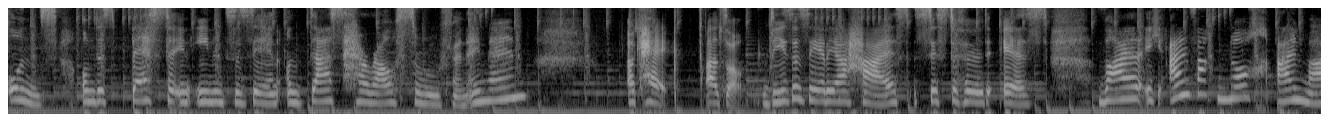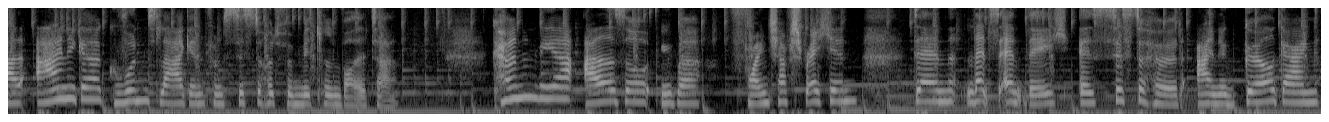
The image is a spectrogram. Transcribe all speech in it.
uns, um das Beste in ihnen zu sehen und das herauszurufen. Amen? Okay, also diese Serie heißt Sisterhood ist, weil ich einfach noch einmal einige Grundlagen von Sisterhood vermitteln wollte. Können wir also über Freundschaft sprechen, denn letztendlich ist Sisterhood eine Girl Gang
